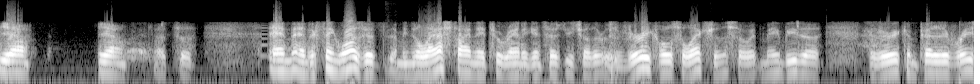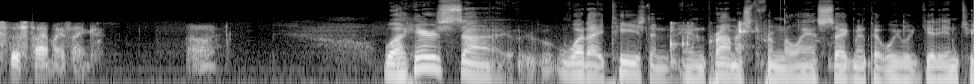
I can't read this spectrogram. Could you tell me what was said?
Yeah, yeah, that's a. And and the thing was, it. I mean, the last time they two ran against each other, it was a very close election. So it may be the a very competitive race this time. I think. Uh, Well, here's uh, what I teased and, and promised from the last segment that we would get into.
